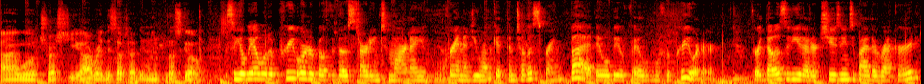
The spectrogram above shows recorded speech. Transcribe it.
I will trust you. I'll read this upside down. Let's go. So you'll be able to pre-order both of those starting tomorrow. Now, you, yeah. granted, you won't get them till the spring, but they will be available for pre-order. For those of you that are choosing to buy the record,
